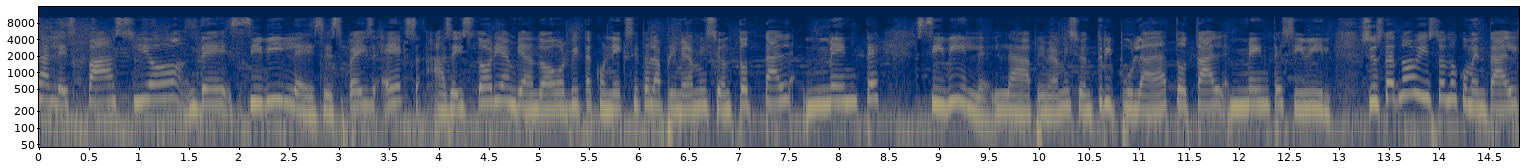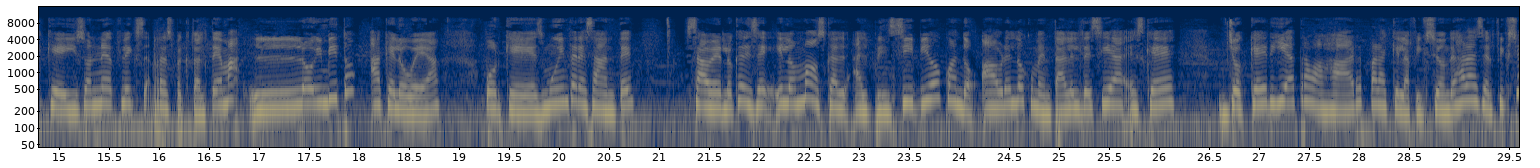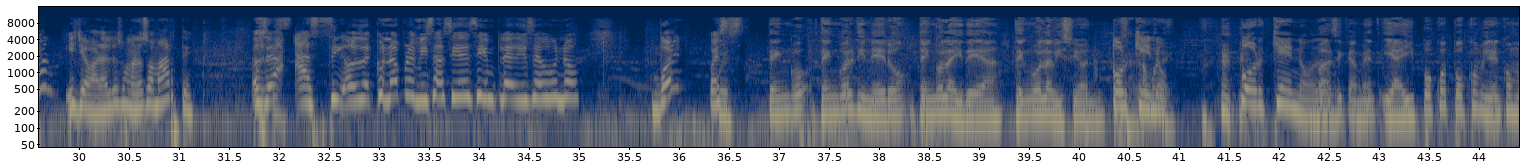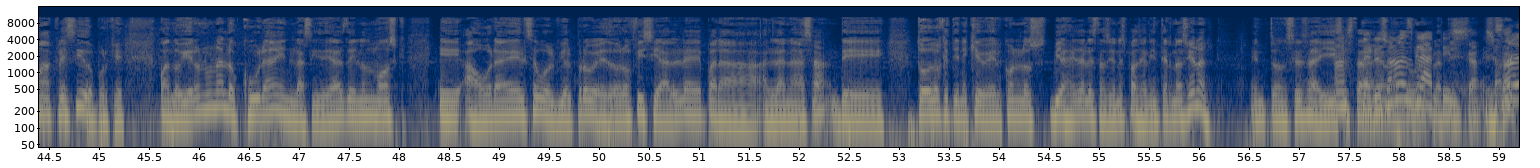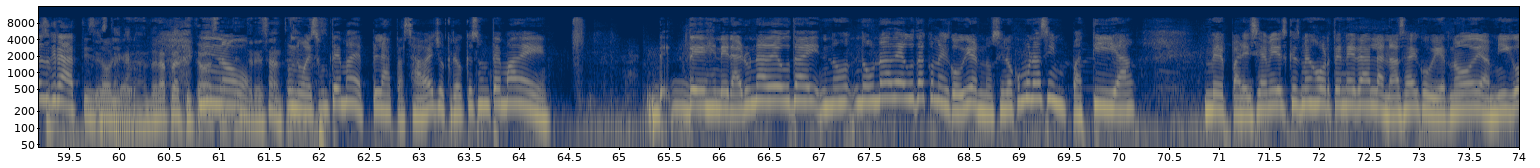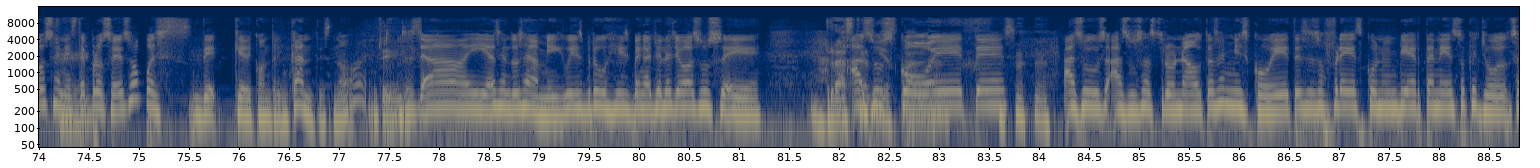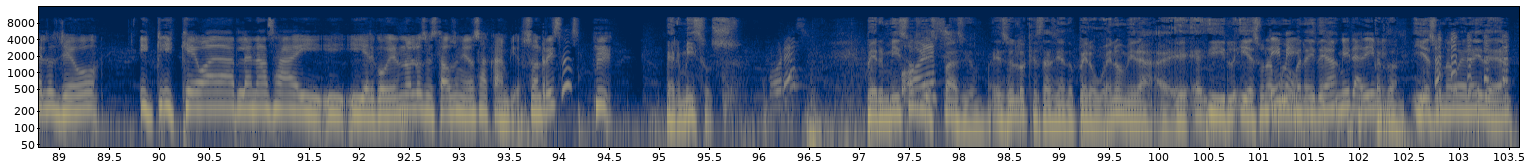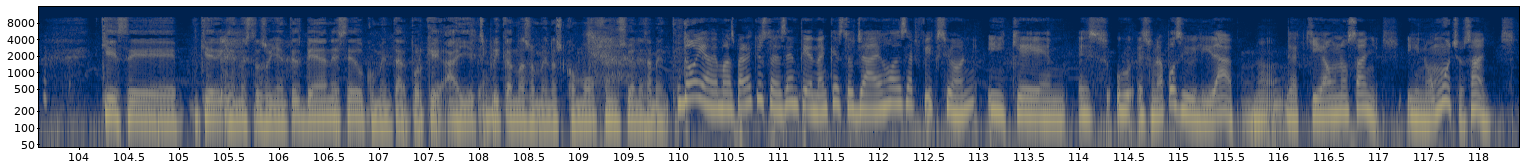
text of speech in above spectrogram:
Al espacio de civiles. SpaceX hace historia enviando a órbita con éxito la primera misión totalmente civil, la primera misión tripulada totalmente civil. Si usted no ha visto el documental que hizo Netflix respecto al tema, lo invito a que lo vea porque es muy interesante saber lo que dice Elon Musk. Al, al, principio, cuando abre el documental, él decía, es que yo quería trabajar para que la ficción dejara de ser ficción y llevar a los humanos a Marte. O sea, así, o sea, con una premisa así de simple, dice uno, bueno, pues... pues tengo, tengo el dinero, tengo la idea, tengo la visión. ¿Por pues qué no? ¿Por qué no? Básicamente, y ahí poco a poco miren cómo ha crecido, porque cuando vieron una locura en las ideas de Elon Musk, eh, ahora él se volvió el proveedor oficial eh, para la NASA de todo lo que tiene que ver con los viajes a la Estación Espacial Internacional. Entonces ahí se está Pero eso no es gratis. Eso Exacto. no es gratis, se está ganando una plática bastante no, interesante. No es un tema de plata, ¿sabes? Yo creo que es un tema de... De, de generar una deuda, y no, no una deuda con el gobierno, sino como una simpatía me parece a mí es que es mejor tener a la NASA del gobierno de amigos en Sí. este proceso, pues, de que de contrincantes, ¿no? Entonces Sí. ya ahí haciéndose amigos, brujis, venga, yo les llevo a sus... Eh, Rascas a sus cohetes, a sus a sus astronautas en mis cohetes, eso fresco, no inviertan eso que yo se los llevo. ¿Y, y qué va a dar la NASA y, y- y el gobierno de los Estados Unidos a cambio? ¿Sonrisas? Permisos. ¿Por eso? Permisos de espacio, eso es lo que está haciendo. Pero bueno, mira, eh, eh, y, y es una muy buena idea. mira, dime. Perdón, y es una buena idea que se que, que nuestros oyentes vean ese documental porque ahí explican más o menos cómo funciona esa mente. No, y además para que ustedes entiendan que esto ya dejó de ser ficción y que es, es una posibilidad, ¿no? De aquí a unos años, y no muchos años.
